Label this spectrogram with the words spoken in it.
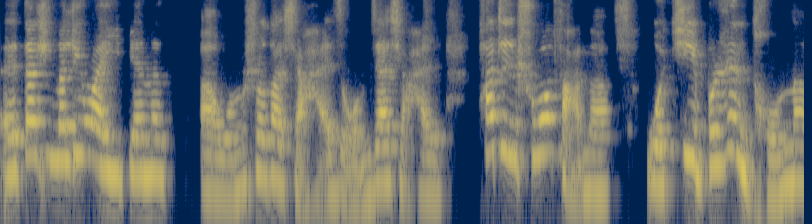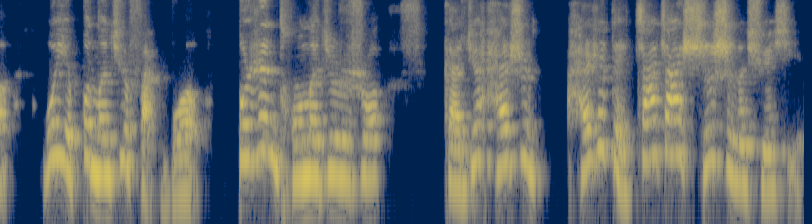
哎，但是呢，另外一边呢，啊，我们说到小孩子，我们家小孩子，他这个说法呢，我既不认同呢，我也不能去反驳。不认同呢，就是说，感觉还是还是得扎扎实实的学习。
